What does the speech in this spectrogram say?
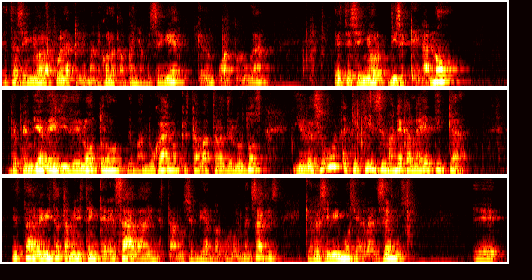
Esta señora fue la que le manejó la campaña Meseguer, quedó en cuarto lugar. Este señor dice que ganó, dependía de ella y del otro, de Mandujano, que estaba atrás de los dos. Y resulta que aquí se maneja la ética. Esta revista también está interesada en estarnos enviando algunos mensajes que recibimos y agradecemos. Eh,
